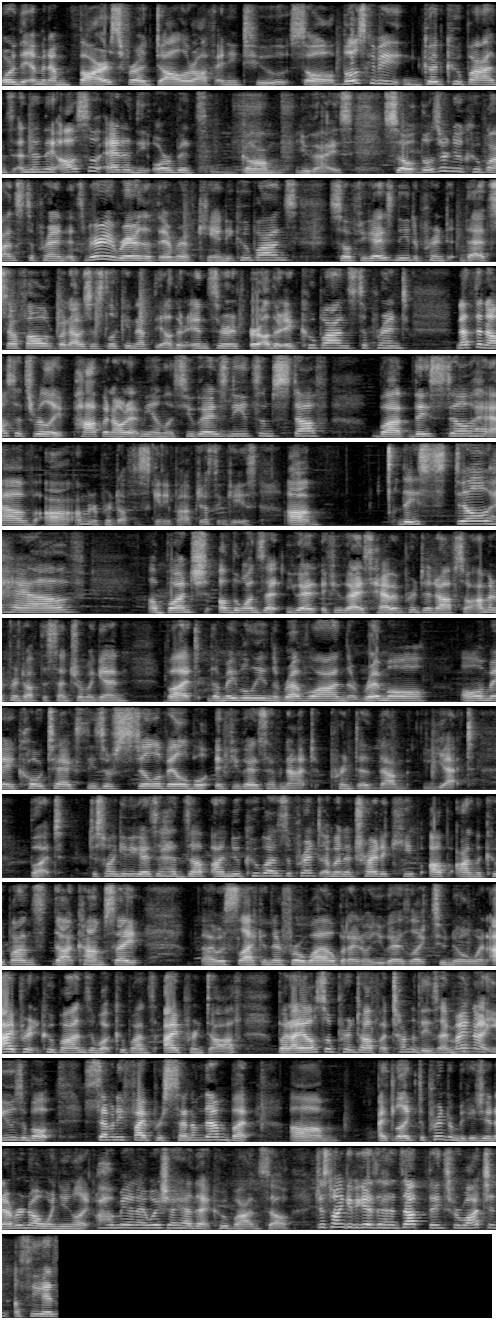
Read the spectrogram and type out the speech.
or the M&M bars for a dollar off any two. So those could be good coupons. And then they also added the Orbitz gum, you guys. So those are new coupons to print. It's very rare that they ever have candy coupons. So if you guys need to print that stuff out, but I was just looking at the other inserts or other coupons to print Nothing else that's really popping out at me unless you guys need some stuff. But they still have, uh, I'm going to print off the Skinny Pop just in case. Um, they still have a bunch of the ones that you guys, if you guys haven't printed off. So I'm going to print off the Centrum again. But the Maybelline, the Revlon, the Rimmel, Almay, Kotex, these are still available if you guys have not printed them yet. But just want to give you guys a heads up on new coupons to print. I'm going to try to keep up on the coupons.com site. I was slacking there for a while, but I know you guys like to know when I print coupons and what coupons I print off. But I also print off a ton of these. I might not use about 75% of them, but um, I'd like to print them because you never know when you're like, oh man, I wish I had that coupon. So just want to give you guys a heads up. Thanks for watching. I'll see you guys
